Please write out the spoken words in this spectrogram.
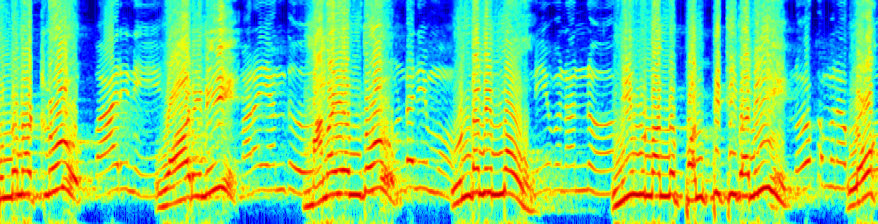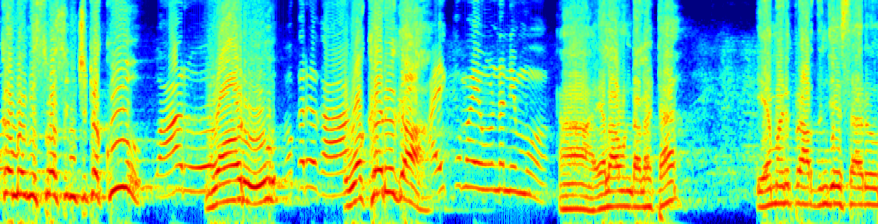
ఉండునట్లు వారిని వారిని మన యందు మనయందు ఉండనిమ్ము. ఉండనిమ్ము. నీవు నన్ను నీవు నన్ను పంపితివని లోకమున లోకము విశ్వసించుటకు వారు వారు ఒకరుగా ఒకరుగా. ఐక్యమై ఉండనిమ్ము. ఆ, ఎలా ఉండాలట? ఏమని ప్రార్థన చేశారు?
